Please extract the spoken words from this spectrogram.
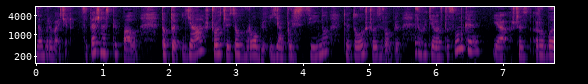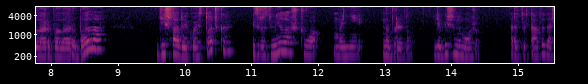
Добрий вечір. Це теж не співпало. Тобто я щось для цього роблю, і я постійно для того щось роблю. Я захотіла стосунки, я щось робила, робила, робила, дійшла до якоїсь точки і зрозуміла, що мені набридло. Я більше не можу. Результату далі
